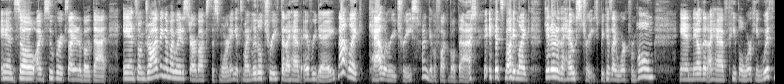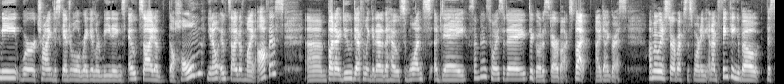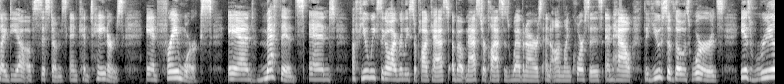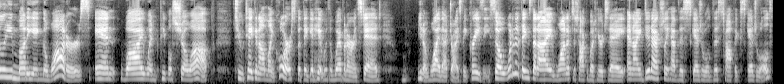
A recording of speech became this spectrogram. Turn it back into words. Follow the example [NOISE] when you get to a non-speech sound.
And so I'm super excited about that. And so I'm driving on my way to Starbucks this morning. It's my little treat that I have every day. Not like calorie treat. I don't give a fuck about that. [LAUGHS] it's my like get out of the house treat because I work from home and now that I have people working with me, we're trying to schedule regular meetings outside of the home, you know, outside of my office. Um, but I do definitely get out of the house once a day, sometimes twice a day, to go to Starbucks. But I digress. On my way to Starbucks this morning, and I'm thinking about this idea of systems and containers and frameworks and methods and a few weeks ago, I released a podcast about master classes, webinars, and online courses, and how the use of those words is really muddying the waters, and why when people show up to take an online course, but they get hit with a webinar instead, you know, why that drives me crazy. So, one of the things that I wanted to talk about here today, and I did actually have this scheduled, this topic scheduled.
